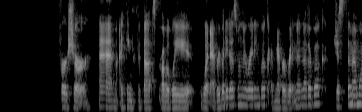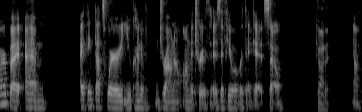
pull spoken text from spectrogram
For sure. And I think that that's probably what everybody does when they're writing a book. I've never written another book, just the memoir, but um, I think that's where you kind of drown out on the truth is if you overthink it. So, got it. Yeah.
